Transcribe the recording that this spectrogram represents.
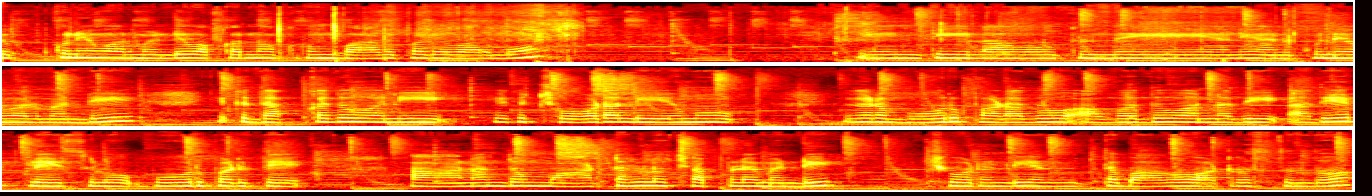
చెప్పుకునేవారమండి. ఒకరినొకరు బాధపడేవారము. ఏంటి ఇలా అవుతుంది అని అనుకునేవాళ్ళమండి. ఇక దక్కదు అని ఇక చూడలేము. ఇక్కడ బోరు పడదు అవ్వదు అన్నది అదే ప్లేస్లో బోరు పడితే ఆ ఆనందం మాటల్లో చెప్పలేమండి. చూడండి ఎంత బాగా వాటర్ వస్తుందో.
